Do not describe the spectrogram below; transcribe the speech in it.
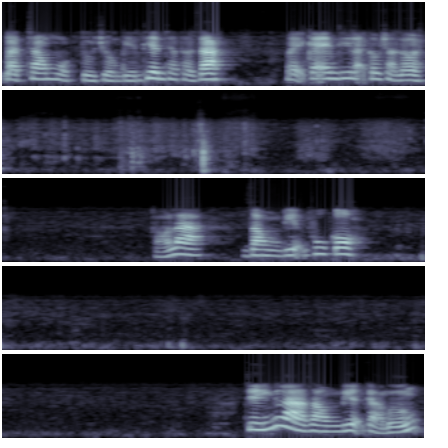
đặt trong một từ trường biến thiên theo thời gian. Vậy các em ghi lại câu trả lời. Đó là dòng điện Foucault. Chính là dòng điện cảm ứng.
